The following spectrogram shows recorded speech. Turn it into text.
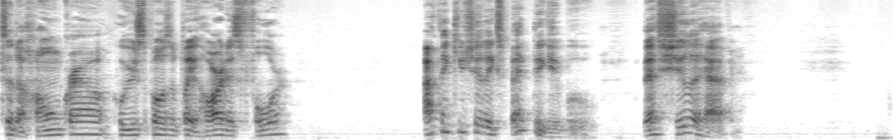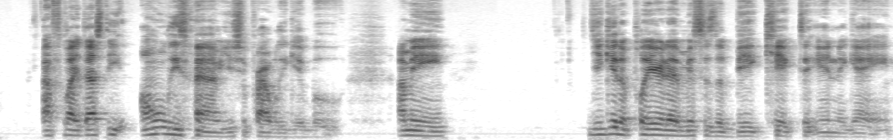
to the home crowd, who you're supposed to play hardest for, I think you should expect to get booed. That should happen. I feel like that's the only time you should probably get booed. I mean, you get a player that misses a big kick to end the game,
